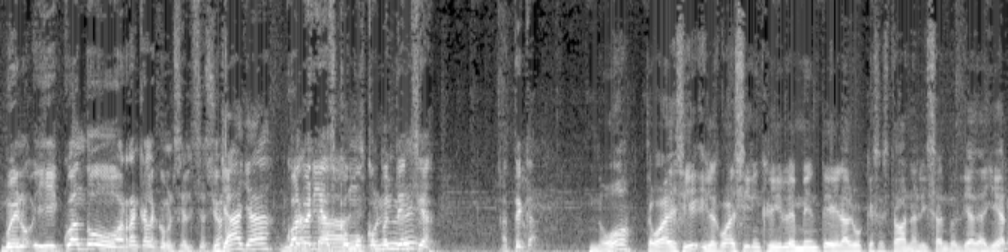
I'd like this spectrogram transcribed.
Bueno, ¿y cuándo arranca la comercialización? Ya, ya. ¿Cuál verías como competencia? ¿Ateca? No, te voy a decir, y les voy a decir increíblemente, era algo que se estaba analizando el día de ayer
